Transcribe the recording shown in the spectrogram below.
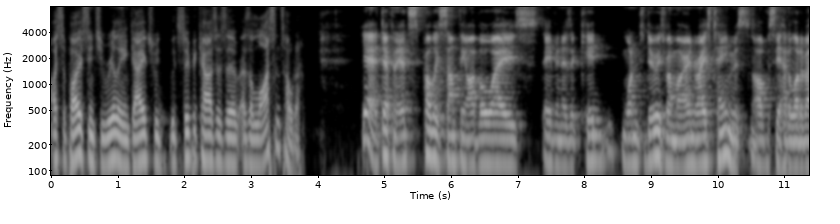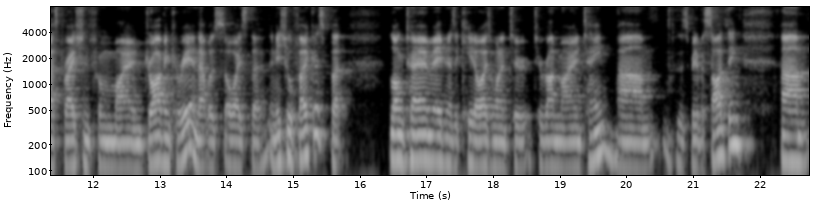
I suppose, since you really engaged with with supercars as a as a license holder. Yeah, definitely. It's probably something I've always, even as a kid, wanted to do is run my own race team. It's obviously had a lot of aspirations from my own driving career, and that was always the initial focus. But long term, even as a kid, I always wanted to to run my own team. Um, it's a bit of a side thing. Um,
